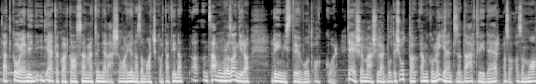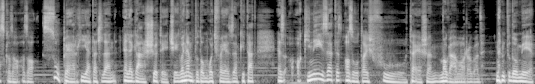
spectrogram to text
Tehát komolyan így, így eltakartam a szememet, hogy ne lássam, hogy jön az a macska. Tehát én a, a, számomra az annyira rémisztő volt akkor. Teljesen más világ volt, és ott, amikor megjelent ez a Darth Vader, az a, az a maszk, az a, az a szuper, hihetetlen, elegáns sötétség, vagy nem tudom, hogy fejezzem ki. Tehát ez a kinézet, ez azóta is fú, teljesen magával ragad. Nem tudom miért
